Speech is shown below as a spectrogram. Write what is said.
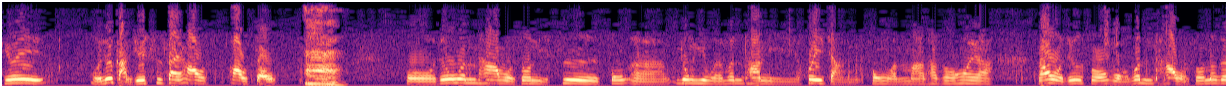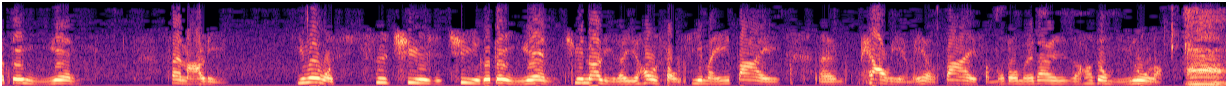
因为我就感觉是在澳澳洲，嗯我就问她，我说你是中呃用英文问她你会讲中文吗？她说会啊，然后我就说我问她，我说那个电影院在哪里？因为我是去去一个电影院，去那里了以后手机没带，呃票也没有带，什么都没带，然后就迷路了。嗯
